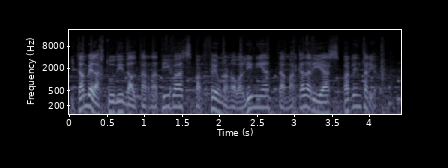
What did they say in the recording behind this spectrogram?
i també l'estudi d'alternatives per fer una nova línia de mercaderies per l'interior.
